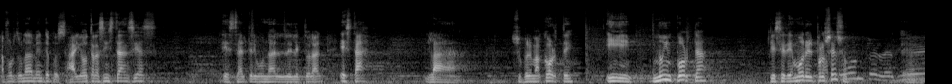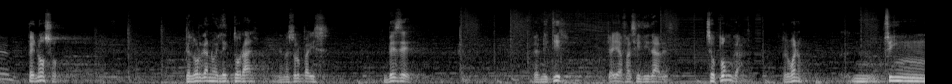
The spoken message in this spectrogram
afortunadamente, pues hay otras instancias, está el Tribunal Electoral, está la Suprema Corte, y no importa que se demore el proceso. Eh, penoso del órgano electoral de nuestro país, en vez de permitir que haya facilidades, se oponga, pero bueno, mm, sin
